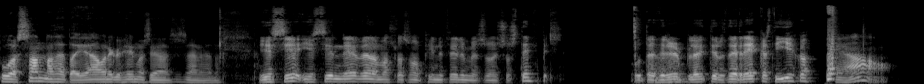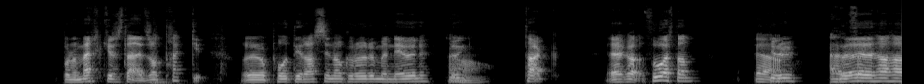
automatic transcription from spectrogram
Búið að sanna þetta, ég það var einhver heimasíða sem sagði mér þetta Ég sé, ég sé nefið þeim alltaf svona pínu fyrir mér svona eins og stimpil. Og þeir eru blöytir og þeir rekast í eitthvað. Já, Búin að merkja þess stað, þetta er svona takkið. Og þeir eru að poti rassin okkur öðrum með nefinu. já, Takk. Eða eitthvað, þú ert hann. Skilur. Með, haha,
